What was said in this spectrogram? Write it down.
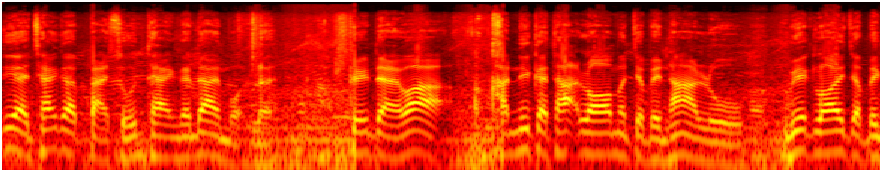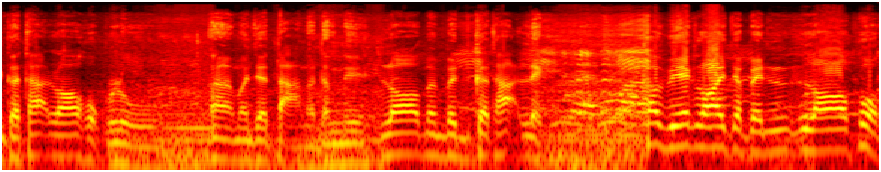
เนี่ยใช้กับ 80 แทนกันได้หมดเลย เพียงแต่ว่าคันนี้กระทะล้อมันจะเป็น 5 รู เวียกร้อยจะเป็นกระทะล้อ 6 รู มันจะต่างกันตรงนี้ล้อมันเป็นกระทะเหล็ก ถ้าเวียกร้อยจะเป็นล้อพวก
